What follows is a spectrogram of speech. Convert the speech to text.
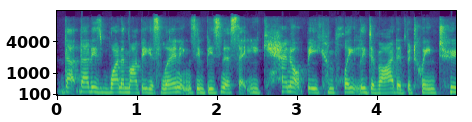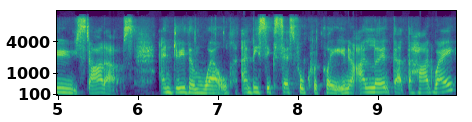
that that is one of my biggest learnings in business that you cannot be completely divided between two startups and do them well and be successful quickly. You know, I learned that the hard way.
